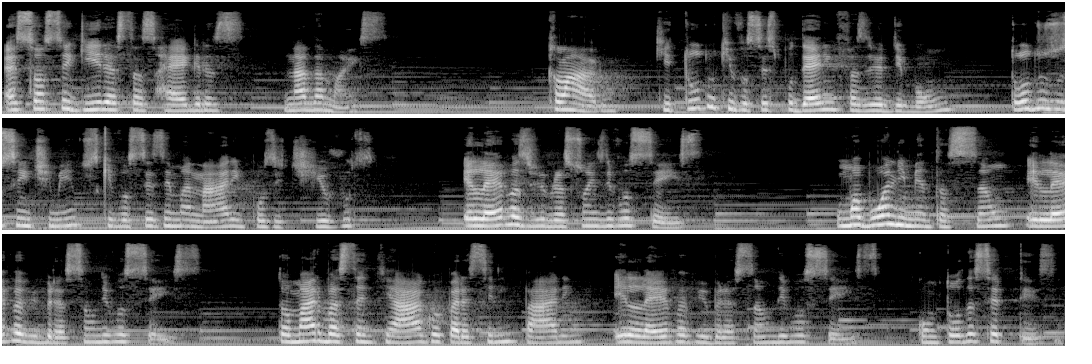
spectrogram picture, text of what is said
É só seguir estas regras nada mais. Claro que tudo o que vocês puderem fazer de bom, todos os sentimentos que vocês emanarem positivos, eleva as vibrações de vocês. Uma boa alimentação eleva a vibração de vocês. Tomar bastante água para se limparem eleva a vibração de vocês, com toda certeza.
